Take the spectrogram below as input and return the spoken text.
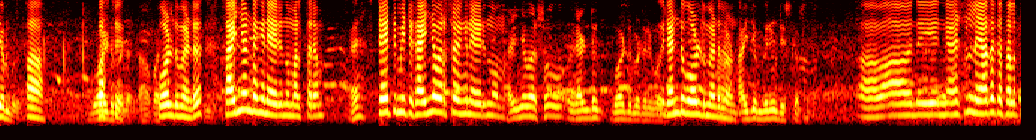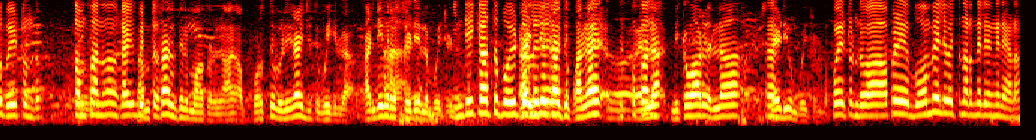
ജമ്പ് ആ. ഫസ്റ്റ് ഗോൾഡ് മെഡൽ കഴിഞ്ഞോണ്ട് എങ്ങനെയായിരുന്നു മത്സരം? സ്റ്റേറ്റ് മീറ്റ് കഴിഞ്ഞ വർഷം എങ്ങനെയായിരുന്നു കഴിഞ്ഞ വർഷം രണ്ട് ഗോൾഡ് മെഡൽ രണ്ട് ഗോൾഡ് മെഡലുണ്ട് ഹൈ ജമ്പിനും ഡിസ്കസ് നാഷണൽ ഏതൊക്കെ സ്ഥലത്ത് പോയിട്ടുണ്ട്? സംസ്ഥാനത്തിൽ മാത്രം. പുറത്ത് വെളിരാജ്യത്ത് പോയിക്കില്ല. കണ്ടിവര സ്റ്റേഡിയം പോയിട്ടുണ്ട്. ഇന്ത്യക്കകത്ത് പോയിട്ടുള്ള ഇന്ത്യക്കകത്ത് പല മിക്കവാറും എല്ലാ സ്റ്റേഡിയവും പോയിട്ടുണ്ട്. പോയിട്ടുണ്ട്. അപ്പോഴേ ബോംബെയിൽ വെച്ച് നടന്നില്ല എങ്ങനെയാണ്?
